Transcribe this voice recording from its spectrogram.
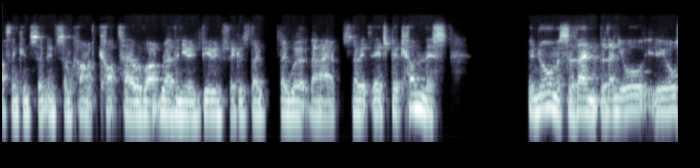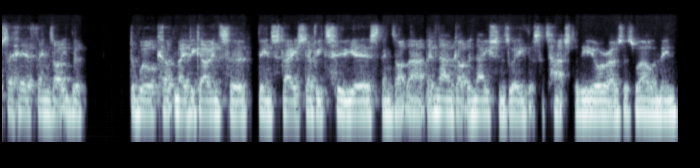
i think in some in some kind of cocktail of like revenue and viewing figures they they work that out so it, it's become this enormous event but then you all you also hear things like the the World Cup maybe going to being staged every two years, things like that. They've now got the Nations League that's attached to the Euros as well. I mean,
